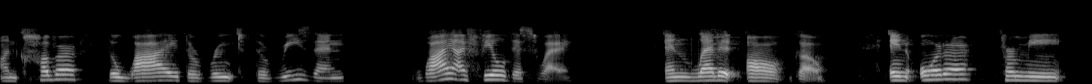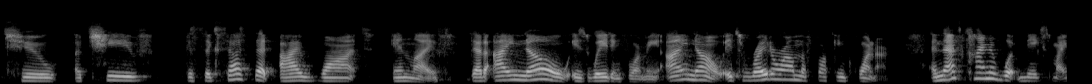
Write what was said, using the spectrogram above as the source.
uncover the why, the root, the reason why I feel this way, and let it all go. In order for me to achieve the success that I want in life, that I know is waiting for me. I know it's right around the fucking corner. And that's kind of what makes my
